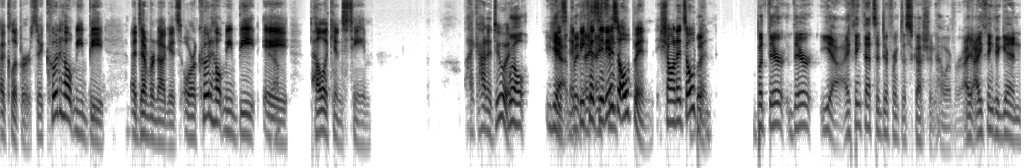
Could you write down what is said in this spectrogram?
a Clippers, It could help me mm-hmm. beat a Denver Nuggets, or it could help me beat a Pelicans team, I got to do it. Well, yeah, It's- eh, but I- because I it is think- open, Sean. It's open. but they're they're yeah i think that's a different discussion however i, I think again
